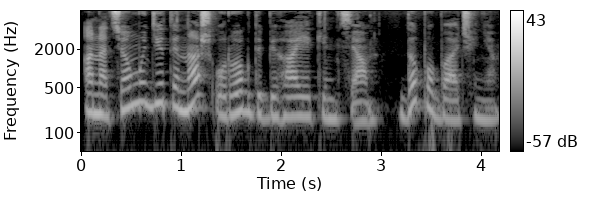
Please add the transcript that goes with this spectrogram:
А на цьому, діти, наш урок добігає кінця. До побачення!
